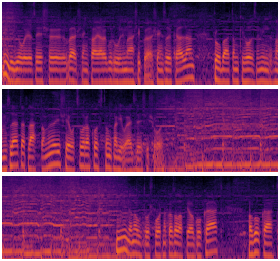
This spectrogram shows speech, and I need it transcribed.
Mindig jó érzés versenypályára gurulni másik versenyzők ellen. Próbáltam kihozni mindent, amit lehetett, láttam ő is, jót szórakoztunk, meg jó edzés is volt. Minden autósportnak az alapja a gokárt. A gokárt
